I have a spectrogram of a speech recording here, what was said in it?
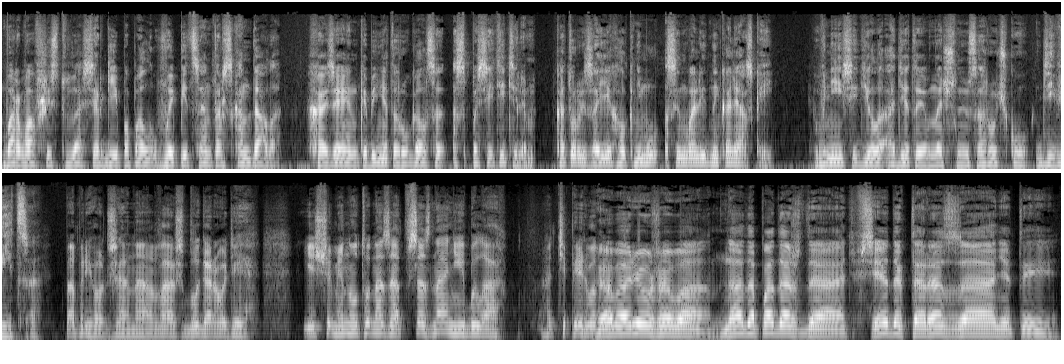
Ворвавшись туда, Сергей попал в эпицентр скандала. Хозяин кабинета ругался с посетителем, который заехал к нему с инвалидной коляской. В ней сидела одетая в ночную сорочку девица. Попрет же она, ваше благородие. Еще минуту назад в сознании была, а теперь вот... Говорю же вам, надо подождать, все доктора заняты.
